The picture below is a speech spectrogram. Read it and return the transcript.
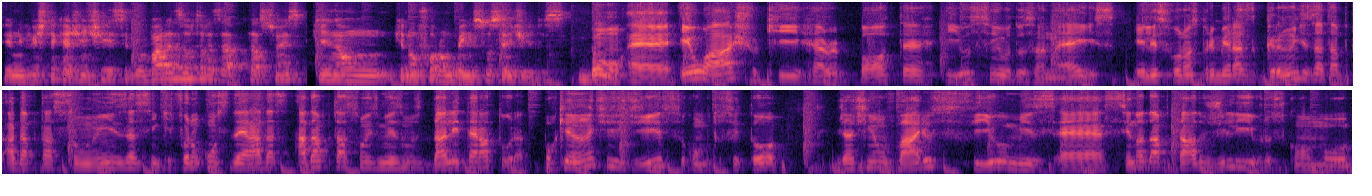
tendo em vista que a gente recebeu várias outras adaptações que não, que não foram bem sucedidas. Bom, é, eu acho que Harry Potter e O Senhor dos Anéis, eles foram as primeiras grandes adaptações, assim, que foram consideradas adaptações mesmo da literatura. Porque antes disso, como tu citou, já tinham vários filmes é, sendo adaptados de livros, como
